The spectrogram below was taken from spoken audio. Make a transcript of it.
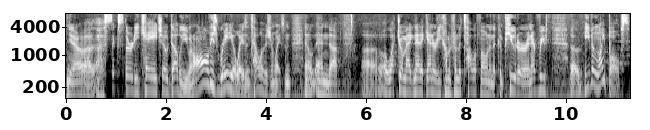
you know, uh, uh, 630 KHOW and all these radio waves and television waves and, and, and uh, uh, electromagnetic energy coming from the telephone and the computer and every, uh, even light bulbs.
